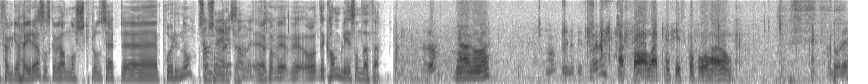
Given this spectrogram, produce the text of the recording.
ifølge Høyre så skal vi ha norskprodusert eh, porno. Kan Sånn som dette. sånn ut. Kan vi, vi, og det kan bli som dette. Ja, god dag. Nei, faen, det er ikke en fisk å få her, da. Det er dårlig?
